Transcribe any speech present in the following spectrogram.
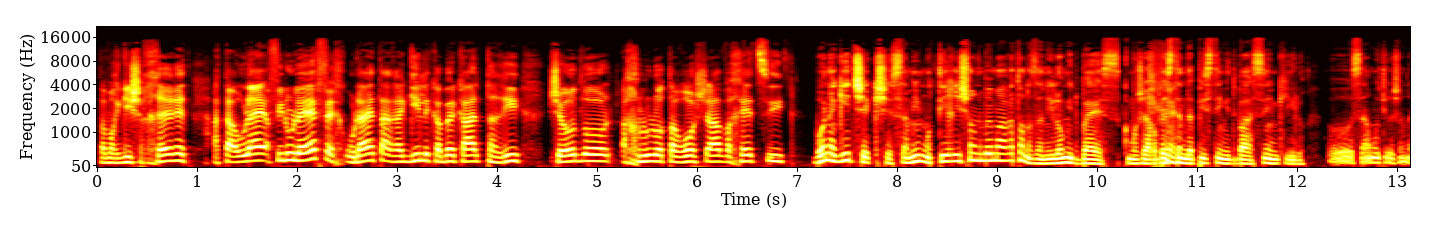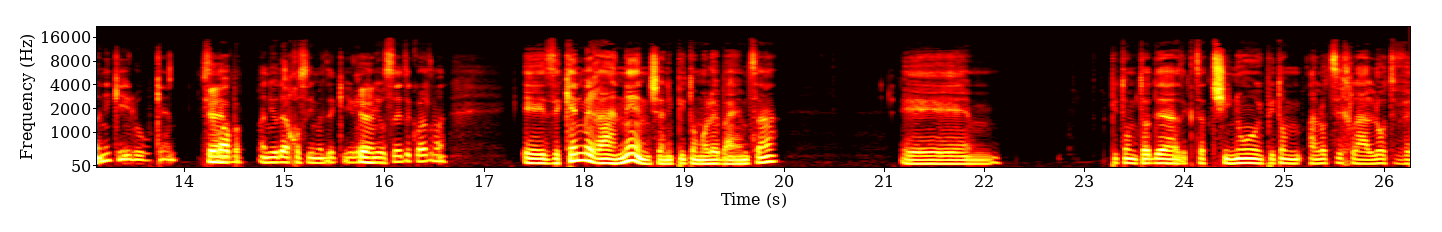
אתה מרגיש אחרת? אתה אולי אפילו להפך, אולי אתה רגיל לקבל קהל טרי שעוד לא אכלו לו את הראש שעה וחצי. בוא נגיד שכששמים אותי ראשון במרתון, אז אני לא מתבאס, כמו שהרבה סטנדאפיסטים מתבאסים, כאילו, או, שמו אותי ראשון, אני כאילו, כן, כן. סבבה, אני יודע איך עושים את זה, כאילו, כן. אני עושה את זה כל הזמן. אה, זה כן מרענן שאני פתאום עולה באמצע. אה, פתאום, אתה יודע, זה קצת שינוי, פתאום אני לא צריך לעלות ו...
